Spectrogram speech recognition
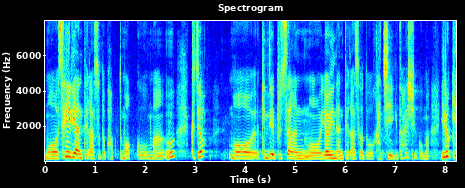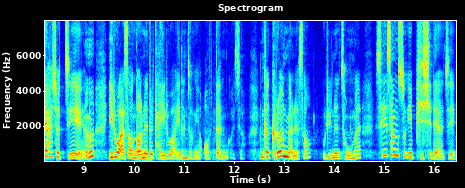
뭐 세리한테 가서도 밥도 먹고 막 어? 그죠? 뭐 굉장히 불쌍한 뭐 여인한테 가서도 같이 얘기도 하시고 막 이렇게 하셨지 응? 이리 와서 너네들 다 이리 와 이런 적이 없다는 거죠. 그러니까 그런 면에서 우리는 정말 세상 속에 빛이 돼야지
